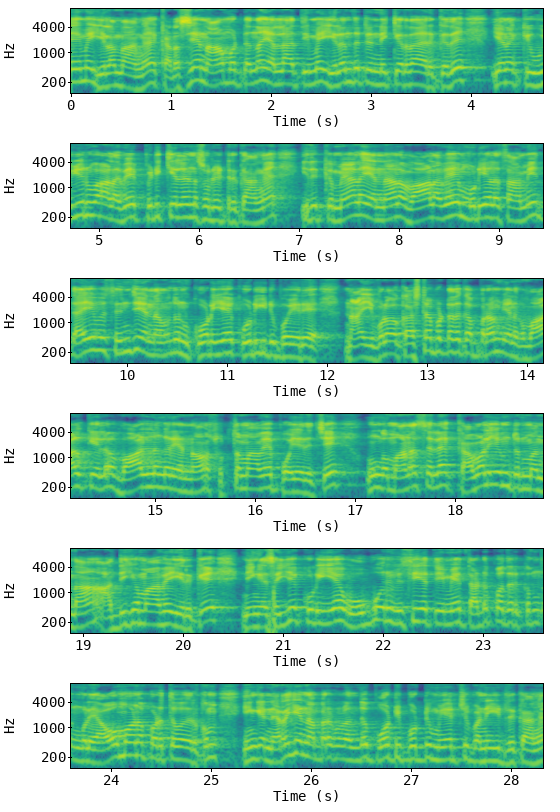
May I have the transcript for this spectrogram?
உறவுகளையுமே இழந்தாங்க. கடைசியாக நான் மட்டும்தான் எல்லாத்தையுமே இழந்துட்டு நிற்கிறதா இருக்குது. எனக்கு உயிர் வாழவே பிடிக்கலைன்னு சொல்லிட்டு இருக்காங்க. இதுக்கு மேலே என்னால் வாழவே முடியலை சாமி. தயவு செஞ்சு என்னை வந்து உன் கூடயே கூட்டிகிட்டு போயிரு. நான் இவ்வளோ கஷ்டப்பட்டதுக்கப்புறம் எனக்கு வாழ்க்கையில் வாழணுங்கிற எண்ணம் சுத்தமாகவே போயிருச்சு. உங்கள் மனசில் கவலையும் துன்பம் தான் அதிகமாகவே இருக்குது நீங்கள் செய்யக்கூடிய ஒவ்வொரு விஷயத்தையுமே தடுப்பதற்கும் உங்களை அவமானப்படுத்துவதற்கும் இங்கே நிறைய நபர்கள் வந்து போட்டி போட்டு முயற்சி பண்ணிக்கிட்டு இருக்காங்க.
